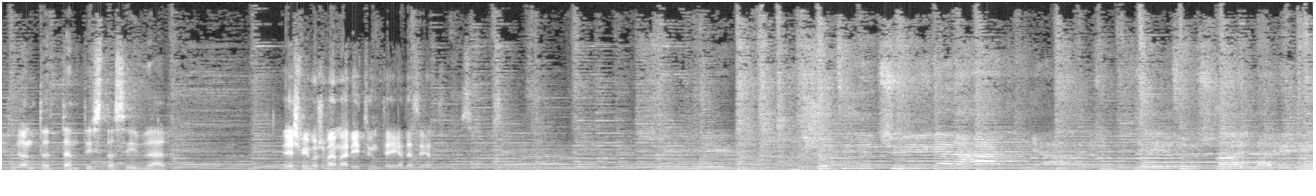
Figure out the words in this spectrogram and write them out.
és döntöttem tiszta szívvel. És mi most bemerítünk téged ezért. Sötétségen átkiáltjuk Jézus nagy nevét.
